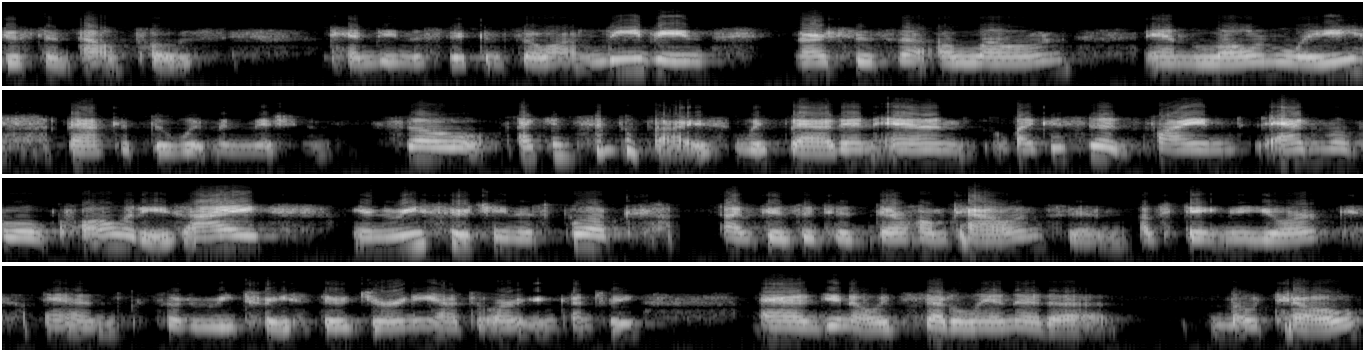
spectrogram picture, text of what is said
distant outposts, tending the sick and so on, leaving Narcissa alone and lonely back at the Whitman mission. So I can sympathize with that and, and like I said, find admirable qualities. I, in researching this book, I visited their hometowns in upstate New York and sort of retraced their journey out to Oregon country. And, you know, would settle in at a motel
